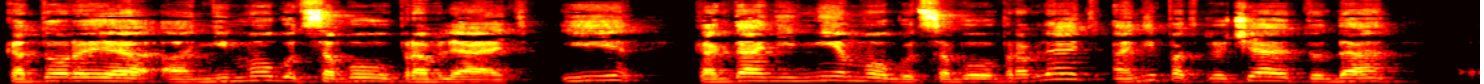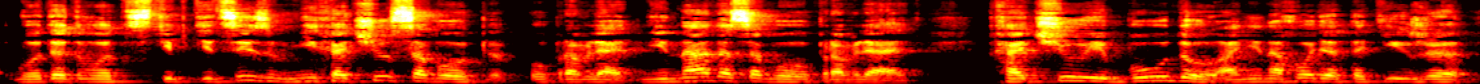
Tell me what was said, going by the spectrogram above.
которые а, не могут собой управлять. И когда они не могут собой управлять, они подключают туда вот этот вот скептицизм, не хочу собой управлять, не надо собой управлять, хочу и буду, они находят таких же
